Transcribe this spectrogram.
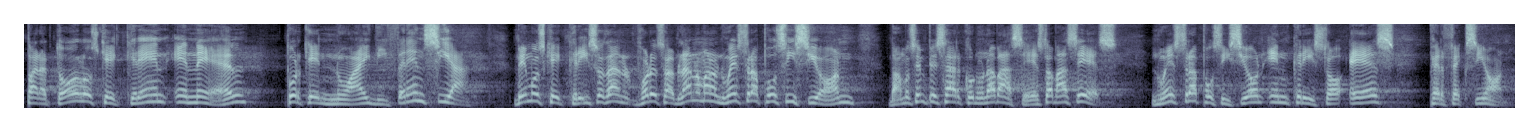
para todos los que creen en Él, porque no hay diferencia. Vemos que Cristo, por eso hablando de nuestra posición, vamos a empezar con una base. Esta base es, nuestra posición en Cristo es perfección.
